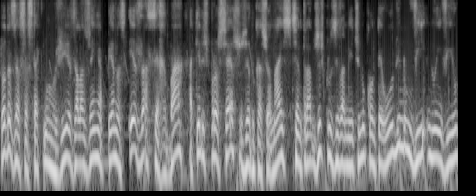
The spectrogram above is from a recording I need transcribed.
todas essas tecnologias, elas vêm apenas exacerbar aqueles processos educacionais centrados exclusivamente no conteúdo e no, no envio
